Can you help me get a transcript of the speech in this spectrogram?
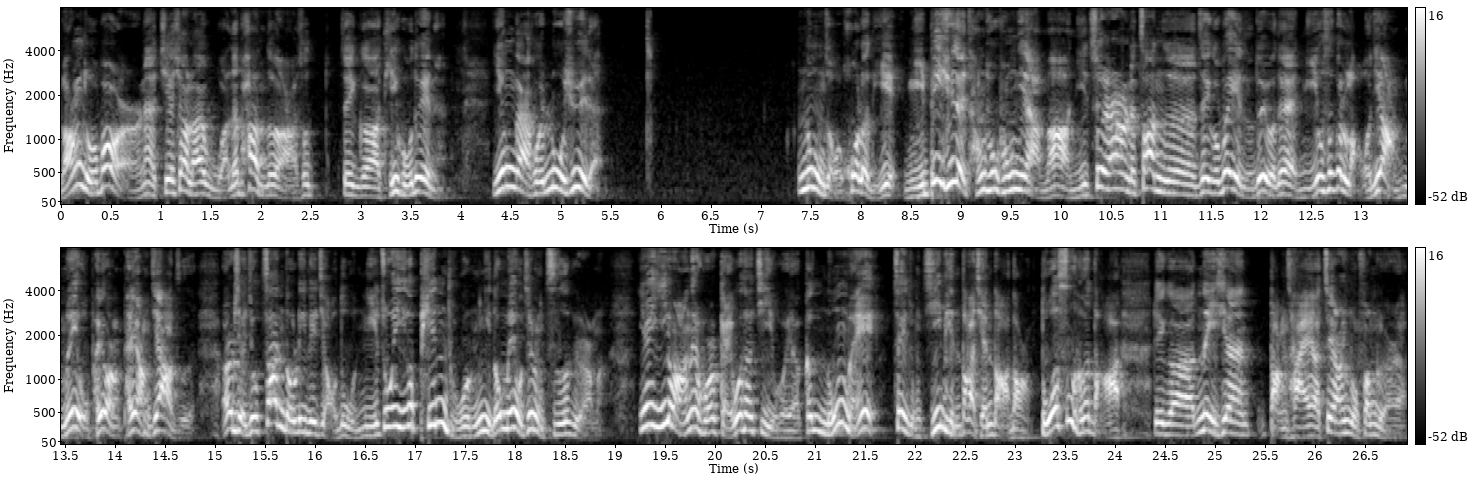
朗佐鲍尔呢，接下来我的判断啊是这个鹈鹕队呢，应该会陆续的弄走霍勒迪。你必须得腾出空间嘛，你这样的站着这个位置，对不对？你又是个老将，没有培养培养价值，而且就战斗力的角度，你作为一个拼图，你都没有这种资格嘛。因为以往那会儿给过他机会啊，跟浓眉这种极品大前搭档，多适合打这个内线挡拆啊，这样一种风格啊。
